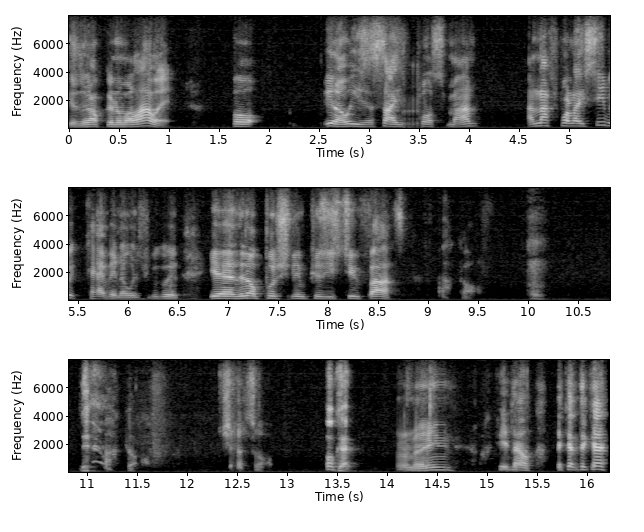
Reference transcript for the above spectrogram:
because they're not going to allow it. But you know, he's a size plus man, and that's what I see with Kevin Owens. People going, "Yeah, they're not pushing him because he's too fat." Fuck off. Fuck off. Shut up. Okay. You know what I mean, you know, the guy, the guy,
